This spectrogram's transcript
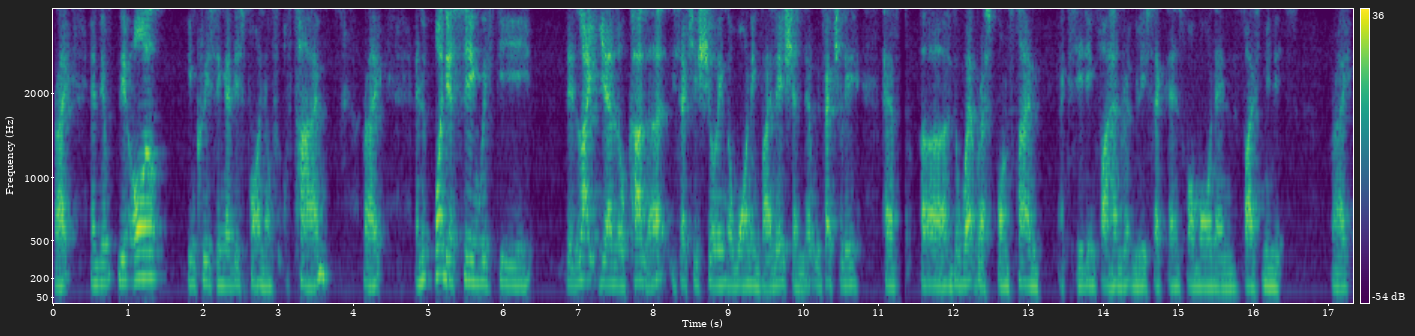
right? And they, they're all increasing at this point of, of time, right? And what you're seeing with the the light yellow color is actually showing a warning violation that we've actually have uh, the web response time exceeding 500 milliseconds for more than five minutes, right?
